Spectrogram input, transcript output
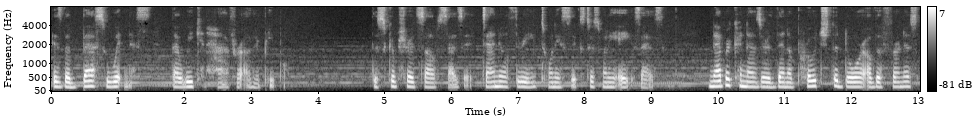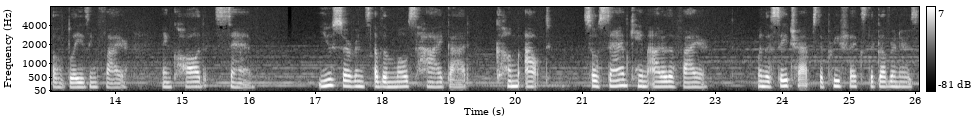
is the best witness that we can have for other people. The scripture itself says it. Daniel 3 26 to 28 says, Nebuchadnezzar then approached the door of the furnace of blazing fire and called Sam, You servants of the Most High God, come out. So Sam came out of the fire. When the satraps, the prefects, the governors,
